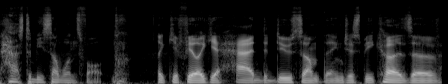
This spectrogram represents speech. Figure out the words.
has to be someone's fault. like you feel like you had to do something just because of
